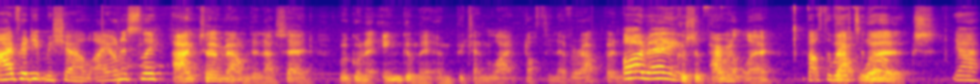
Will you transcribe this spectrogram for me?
I've read it, Michelle. I honestly. I turned round and I said, we're going to Ingham it and pretend like nothing ever happened. All right. Because apparently That's the way that works. go. Yeah.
